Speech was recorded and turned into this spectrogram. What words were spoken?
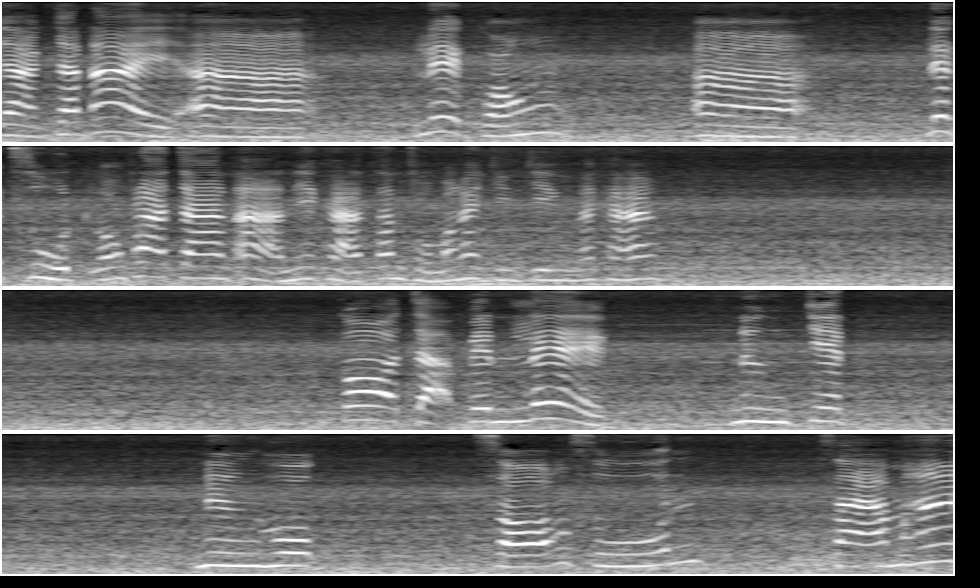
อยากจะได้เลขของอ เลขสูตรของพระอาจารย์ อ่านี่ค่ะ ท่านส่งมาให้จริง ๆนะคะ ก็จะเป็นเลขหนึ่งเจ็ดหนึ่งหกสองศูนย์สามห้า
